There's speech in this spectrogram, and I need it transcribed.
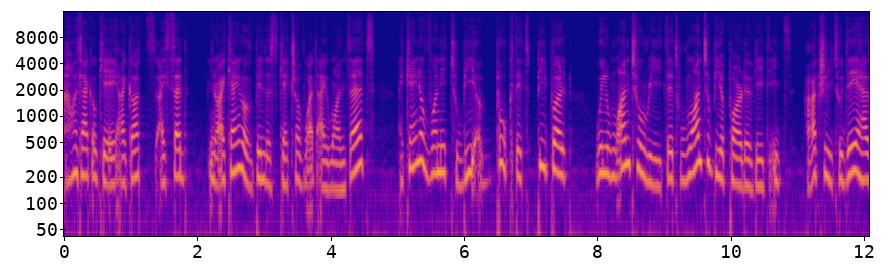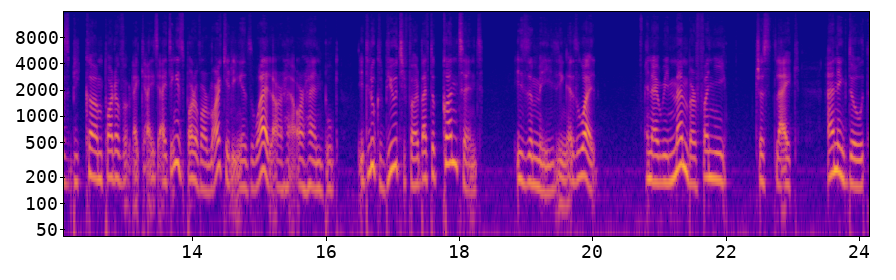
I was like, okay, I got, I said, you know, I kind of built a sketch of what I wanted. I kind of want it to be a book that people will want to read, that want to be a part of it. It's actually today has become part of, like, I, I think it's part of our marketing as well, our, our handbook. It looks beautiful, but the content is amazing as well. And I remember funny, just like anecdote,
